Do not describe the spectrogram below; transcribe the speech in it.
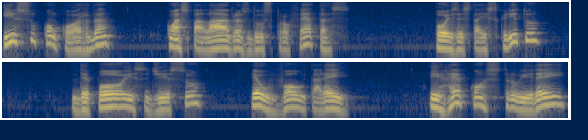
Isso concorda com as palavras dos profetas pois está escrito: Depois disso eu voltarei e reconstruirei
